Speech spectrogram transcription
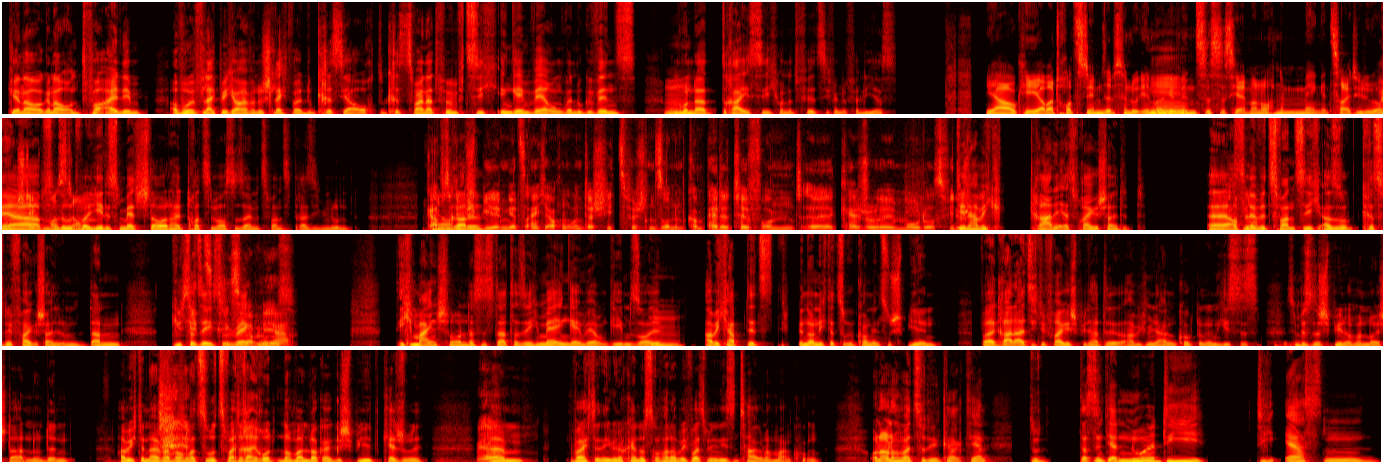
Genau, genau. Und vor allem, obwohl vielleicht bin ich auch einfach nur schlecht, weil du kriegst ja auch, du kriegst 250 Ingame-Währung, wenn du gewinnst und Mhm. 130, 140, wenn du verlierst. Ja, okay, aber trotzdem, selbst wenn du immer Mhm. gewinnst, ist es ja immer noch eine Menge Zeit, die du da Ja, reinstecken absolut, musst. Um, weil jedes Match dauert halt trotzdem auch so seine 20, 30 Minuten. Gab es Ja. in Gerade- Spielen jetzt eigentlich auch einen Unterschied zwischen so einem Competitive und äh, Casual-Modus? Den habe ich gerade erst freigeschaltet. Äh, auf so. Level 20, also kriegst du den freigeschaltet. Und dann gibt es Gibt's- tatsächlich so Rank-Modus. Ich meine schon, dass es da tatsächlich mehr Ingame-Währung geben soll. Mhm. Aber ich habe jetzt, ich bin noch nicht dazu gekommen, den zu spielen. Weil gerade als ich den freigespielt hatte, habe ich mir den angeguckt und dann hieß es, sie müssen das Spiel nochmal neu starten und dann habe ich dann einfach nochmal so zwei, drei Runden nochmal locker gespielt, casual. Ja, Ähm, weil ich dann irgendwie noch keine Lust drauf hatte, aber ich wollte es mir die nächsten Tage nochmal angucken. Und auch nochmal zu den Charakteren. Du, das sind ja nur die, die ersten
